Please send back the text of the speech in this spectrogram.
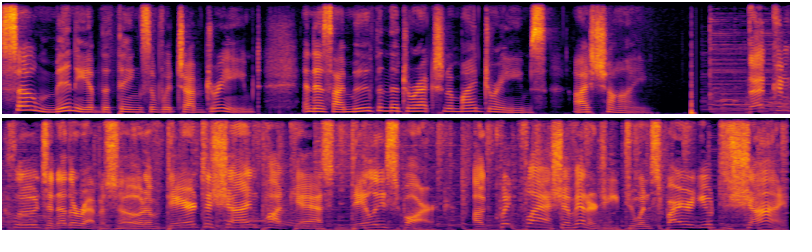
so many of the things of which I've dreamed. And as I move in the direction of my dreams, I shine. That concludes another episode of Dare to Shine Podcast Daily Spark. A quick flash of energy to inspire you to shine.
